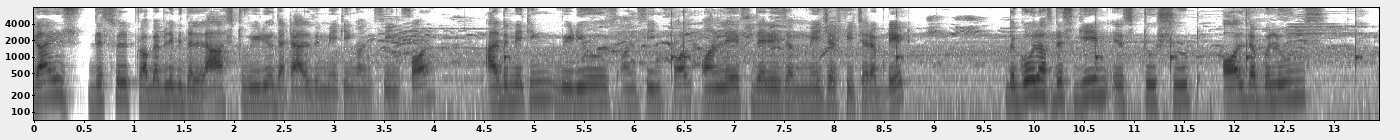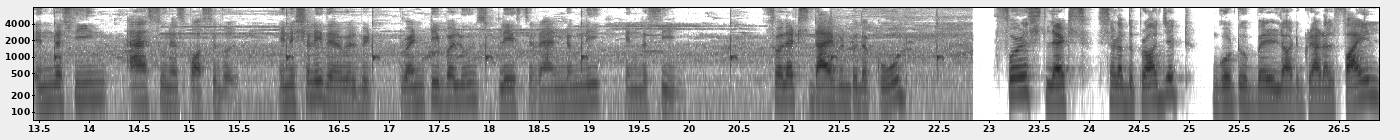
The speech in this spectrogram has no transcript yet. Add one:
guys, this will probably be the last video that I'll be making on Sceneform. I'll be making videos on Sceneform only if there is a major feature update. The goal of this game is to shoot all the balloons in the scene as soon as possible. Initially there will be 20 balloons placed randomly in the scene. So let's dive into the code. First let's set up the project, go to build.gradle file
